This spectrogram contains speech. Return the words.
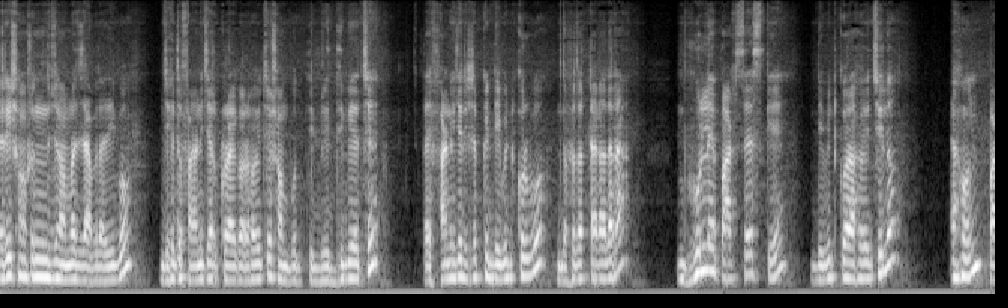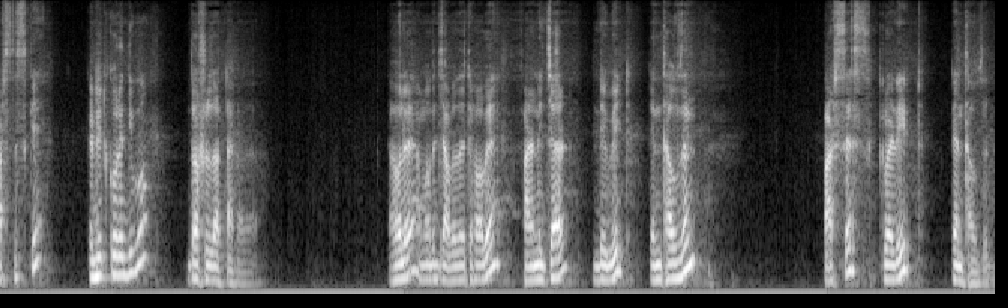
এটি সংশোধনের জন্য আমরা জাবেদা দিব। যেহেতু ফার্নিচার ক্রয় করা হয়েছে, সম্পত্তি বৃদ্ধি পেয়েছে, তাই ফার্নিচার হিসাবকে ডেবিট করব। দশ হাজার টাকা দ্বারা ভুলে পার্সেসকে ডেবিট করা হয়েছিল, এখন পার্সেসকে ক্রেডিট করে দিব দশ হাজার টাকা দ্বারা। তাহলে আমাদের জাবেদাটি হবে furniture debit ten thousand purchase credit ten thousand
